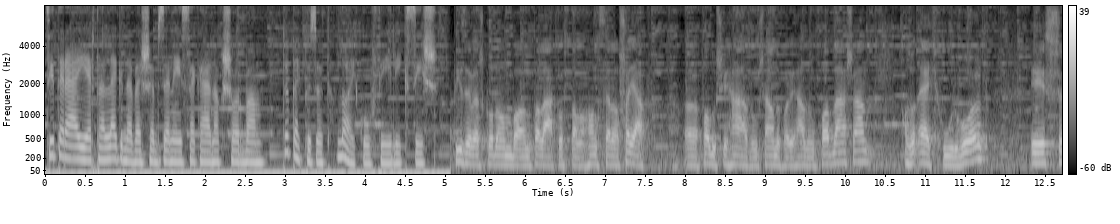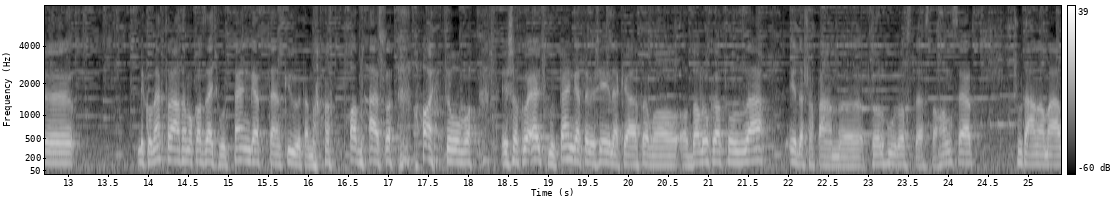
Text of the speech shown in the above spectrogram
Citeráért a legnevesebb zenészek állnak sorban, többek között Lajkó Félix is. Tíz éves koromban találkoztam a hangszerrel a saját falusi házunk, Sándorfalu házunk padlásán, azon egy húr volt, és mikor megtaláltam, akkor az egy húr pengettem, kiültem a padlásra, ajtóba, és akkor egy húr pengettem, és énekeltem a, a dalokat hozzá. Édesapám fölhúrozta ezt a hangszert, utána már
